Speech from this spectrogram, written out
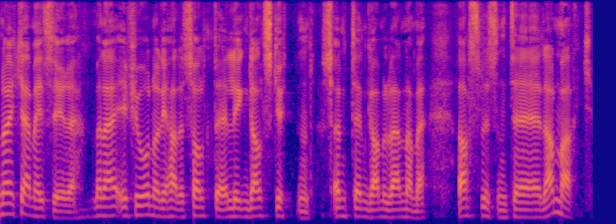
nå er ikke jeg med i styret, men jeg, i fjor når de hadde solgt uh, Lyngdalsgutten, sønn til en gammel venn av meg, Rasmussen, til Danmark,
